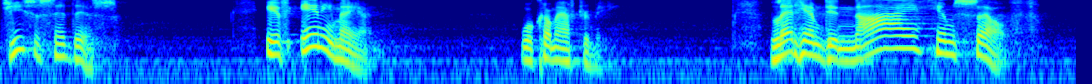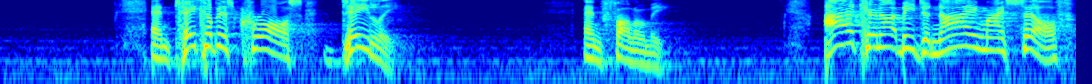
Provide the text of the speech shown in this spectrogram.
Jesus said this If any man will come after me, let him deny himself and take up his cross daily and follow me. I cannot be denying myself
